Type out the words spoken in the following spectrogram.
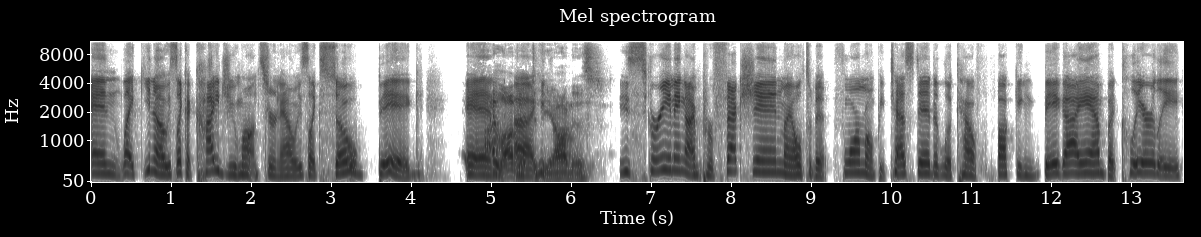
and like, you know, he's like a kaiju monster now. He's like so big. And I love it uh, to he- be honest. He's screaming, I'm perfection. My ultimate form won't be tested. Look how fucking big I am. But clearly,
